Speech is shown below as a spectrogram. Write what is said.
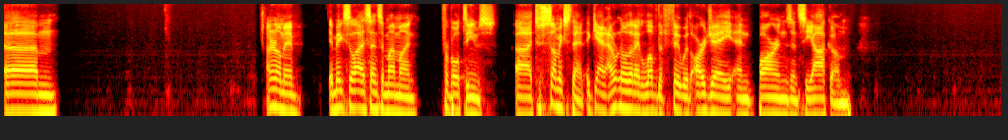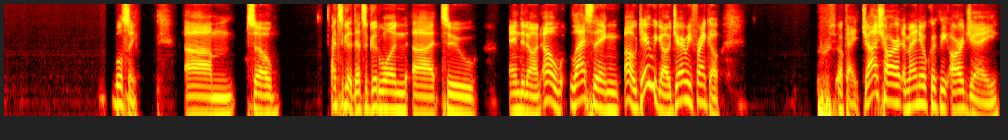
Um I don't know, man. It makes a lot of sense in my mind for both teams uh, to some extent. Again, I don't know that I love the fit with RJ and Barnes and Siakam. We'll see. Um, so that's good. That's a good one uh, to end it on. Oh, last thing. Oh, there we go. Jeremy Franco. Okay. Josh Hart, Immanuel Quickley, RJ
